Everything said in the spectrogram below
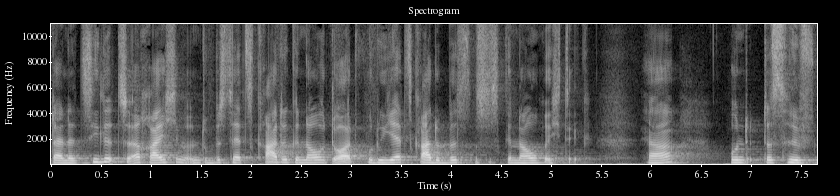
deine Ziele zu erreichen. Und du bist jetzt gerade genau dort, wo du jetzt gerade bist, ist es genau richtig. Ja. Und das hilft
